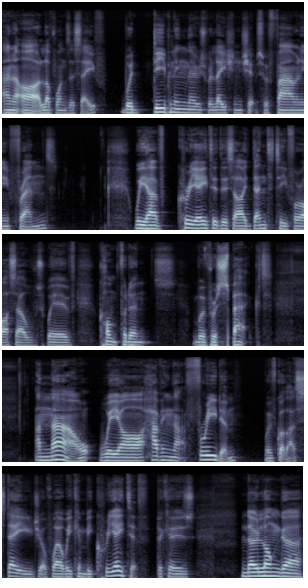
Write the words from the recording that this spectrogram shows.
and our loved ones are safe. We're deepening those relationships with family, friends. We have created this identity for ourselves with confidence, with respect. And now we are having that freedom. We've got that stage of where we can be creative because no longer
